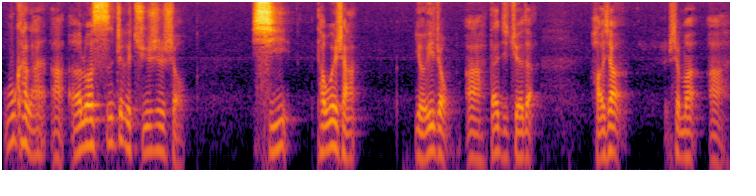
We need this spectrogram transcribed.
乌克兰啊，俄罗斯这个局势时候，习他为啥有一种啊，大家觉得好像什么啊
